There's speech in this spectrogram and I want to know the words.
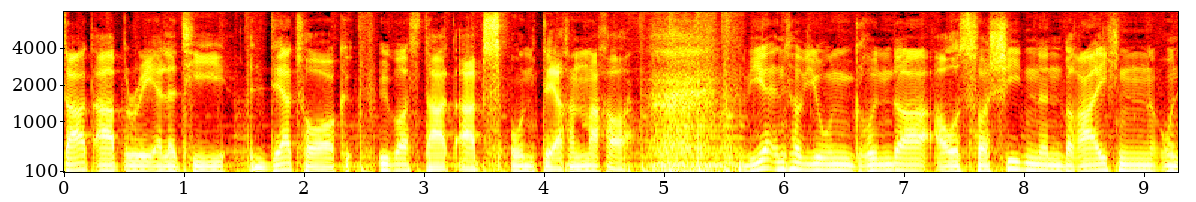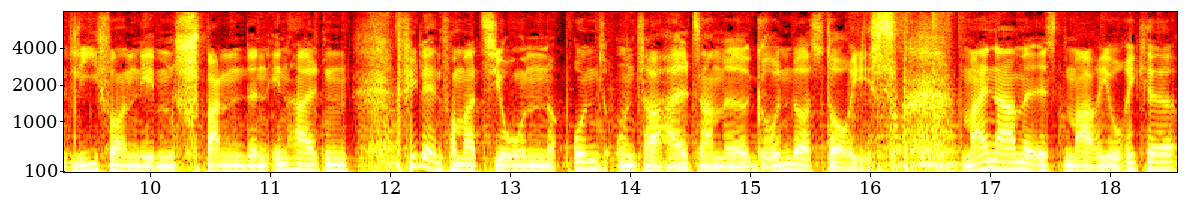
Startup Reality, der Talk über Startups und deren Macher. Wir interviewen Gründer aus verschiedenen Bereichen und liefern neben spannenden Inhalten viele Informationen und unterhaltsame Gründerstories. Mein Name ist Mario Ricke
